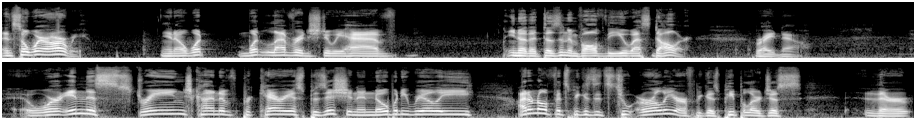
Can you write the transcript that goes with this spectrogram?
And so where are we? You know, what what leverage do we have, you know, that doesn't involve the US dollar right now? We're in this strange kind of precarious position and nobody really I don't know if it's because it's too early or if because people are just they're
